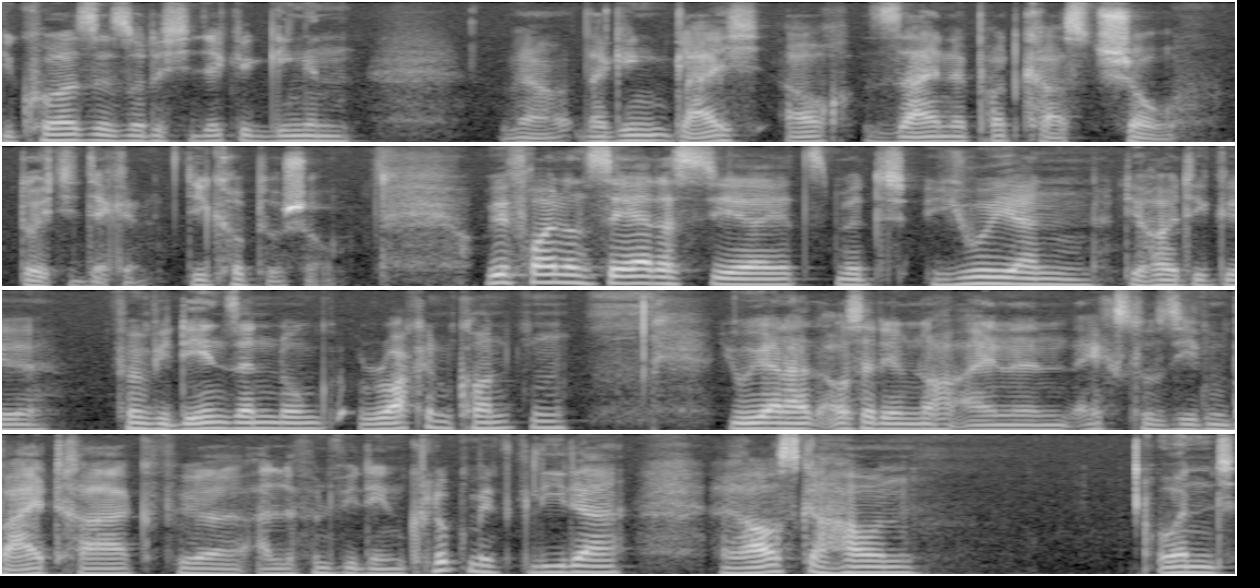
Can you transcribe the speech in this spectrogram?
die Kurse so durch die Decke gingen, ja, da ging gleich auch seine Podcast-Show durch die Decke, die Krypto-Show. Wir freuen uns sehr, dass wir jetzt mit Julian die heutige 5-Ideen-Sendung rocken konnten. Julian hat außerdem noch einen exklusiven Beitrag für alle 5 Ideen Clubmitglieder rausgehauen. Und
